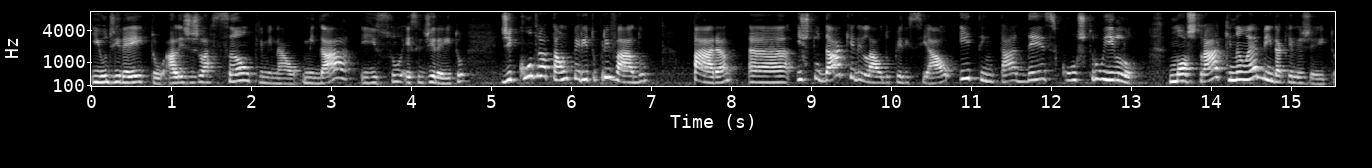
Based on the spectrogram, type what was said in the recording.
e o direito, a legislação criminal me dá isso, esse direito de contratar um perito privado para uh, estudar aquele laudo pericial e tentar desconstruí-lo, mostrar que não é bem daquele jeito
